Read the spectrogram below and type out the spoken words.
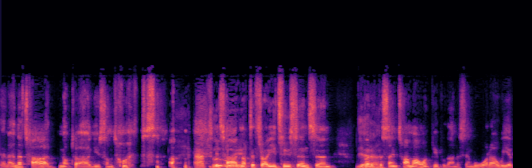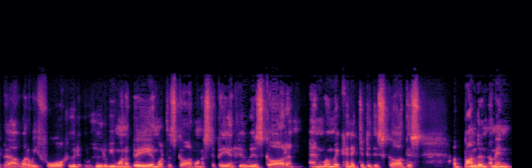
and, and that's hard not to argue sometimes. Absolutely. it's hard not to throw your two cents in. Yeah. But at the same time, I want people to understand, well, what are we about? What are we for? Who do, who do we want to be? And what does God want us to be? And who is God? And, and when we're connected to this God, this abundant, I mean,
